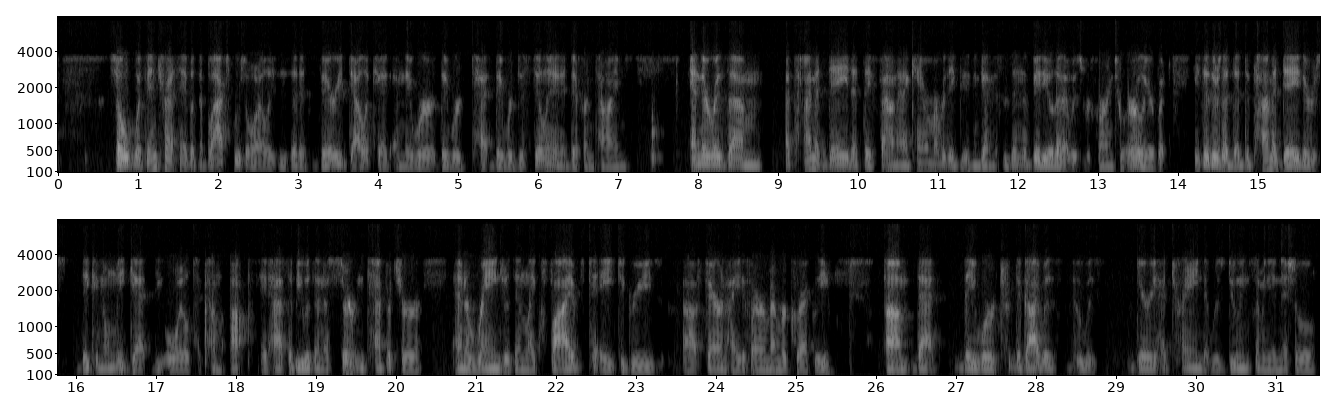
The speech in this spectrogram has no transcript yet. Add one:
So what's interesting about the black spruce oil is, is that it's very delicate, and they were they were te- they were distilling it at different times, and there was um, a time of day that they found, and I can't remember the again. This is in the video that I was referring to earlier, but he said there's a, at the time of day there's they can only get the oil to come up. It has to be within a certain temperature and a range within like five to eight degrees uh, Fahrenheit, if I remember correctly. Um, that they were the guy was who was Gary had trained that was doing some of the initial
